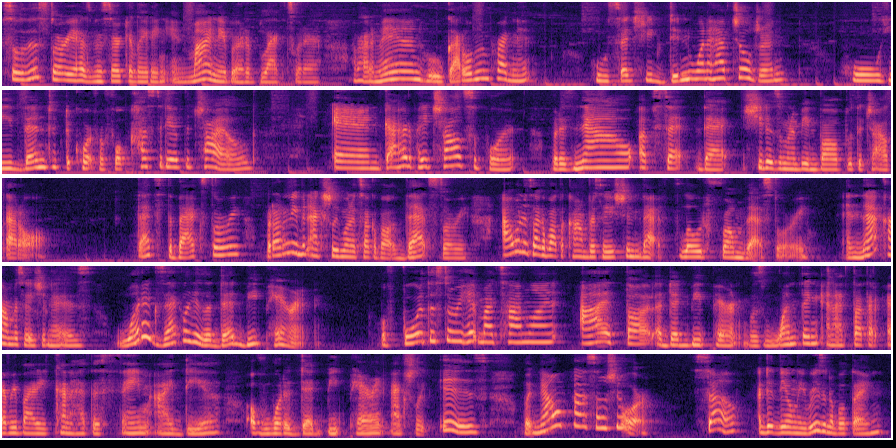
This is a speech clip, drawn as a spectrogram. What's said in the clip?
So, this story has been circulating in my neighborhood of Black Twitter about a man who got a woman pregnant, who said she didn't want to have children, who he then took to court for full custody of the child, and got her to pay child support, but is now upset that she doesn't want to be involved with the child at all. That's the backstory, but I don't even actually want to talk about that story. I want to talk about the conversation that flowed from that story. And that conversation is what exactly is a deadbeat parent? Before the story hit my timeline, I thought a deadbeat parent was one thing, and I thought that everybody kind of had the same idea of what a deadbeat parent actually is, but now I'm not so sure. So I did the only reasonable thing.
